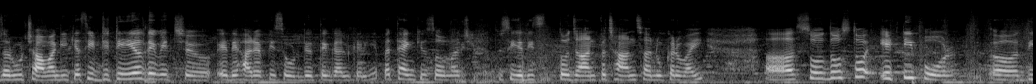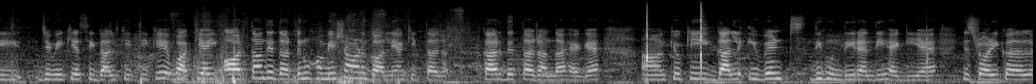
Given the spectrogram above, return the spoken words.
ਜ਼ਰੂਰ ਚਾਹਾਂਗੀ ਕਿ ਅਸੀਂ ਡਿਟੇਲ ਦੇ ਵਿੱਚ ਇਹਦੇ ਹਰ ਐਪੀਸੋਡ ਦੇ ਉੱਤੇ ਗੱਲ ਕਰੀਏ। ਪਰ ਥੈਂਕ ਯੂ ਸੋ ਮਚ ਤੁਸੀਂ ਇਹਦੀ ਤੋਂ ਜਾਣ ਪਛਾਣ ਸਾਨੂੰ ਕਰਵਾਈ। ਸੋ ਦੋਸਤੋ 84 ਅ, ਦੀ ਜਿਵੇਂ ਕਿ ਅਸੀਂ ਗੱਲ ਕੀਤੀ ਕਿ ਵਾਕਿਆ ਹੀ ਔਰਤਾਂ ਦੇ ਦਰਦ ਨੂੰ ਹਮੇਸ਼ਾ ਅਣਗੌਲਿਆਂ ਕੀਤਾ ਜਾ- ਕਰ ਦਿੱਤਾ ਜਾਂਦਾ ਹੈਗਾ। ਕਿਉਂਕਿ ਗੱਲ ਇਵੈਂਟਸ ਦੀ ਹੁੰਦੀ ਰਹਿੰਦੀ ਹੈਗੀ ਹੈ। ਹਿਸਟੋਰੀਕਲ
